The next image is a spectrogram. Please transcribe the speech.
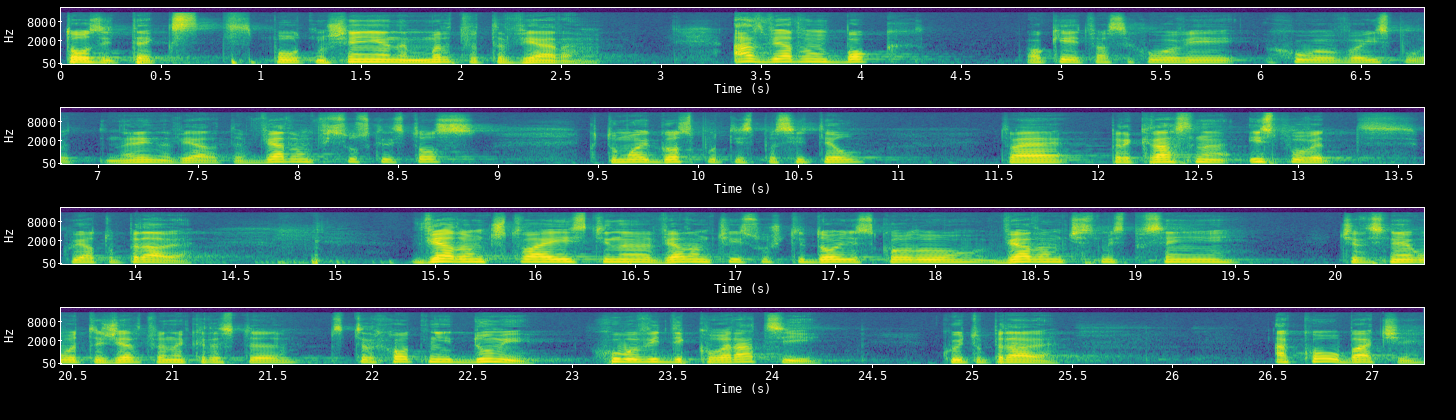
този текст по отношение на мъртвата вяра. Аз вярвам в Бог. Окей, това са хубави, хубава изповед нали, на вярата. Вярвам в Исус Христос като мой Господ и Спасител. Това е прекрасна изповед, която правя. Вярвам, че това е истина, вярвам, че Исус ще дойде скоро, вярвам, че сме спасени чрез Неговата жертва на кръста. Страхотни думи, хубави декларации, които правя. Ако обаче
